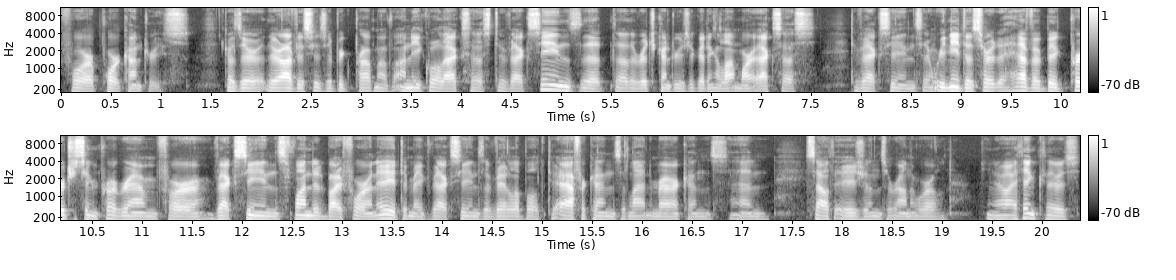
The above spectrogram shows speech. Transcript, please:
for poor countries because there, there obviously is a big problem of unequal access to vaccines that uh, the rich countries are getting a lot more access to vaccines. And we need to sort of have a big purchasing program for vaccines funded by foreign aid to make vaccines available to Africans and Latin Americans and South Asians around the world. You know, I think there's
